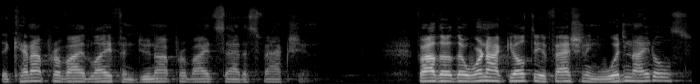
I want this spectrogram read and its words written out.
that cannot provide life and do not provide satisfaction. Father, though we're not guilty of fashioning wooden idols,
